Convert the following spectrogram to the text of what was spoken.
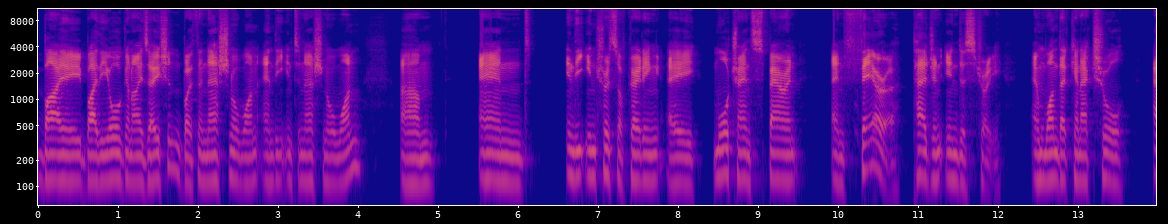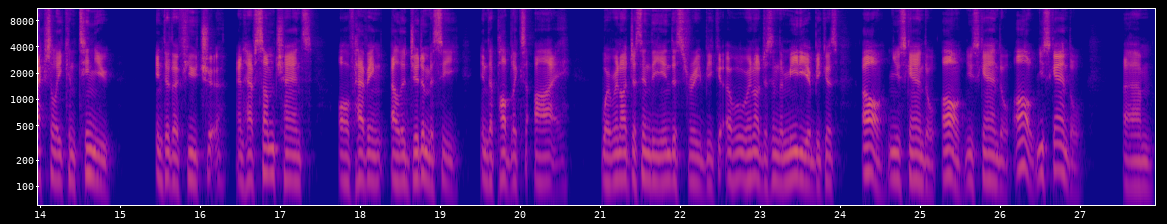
by by the organization, both the national one and the international one, um, and in the interest of creating a more transparent and fairer pageant industry and one that can actual actually continue into the future and have some chance of having a legitimacy in the public's eye where we're not just in the industry because uh, we're not just in the media because oh new scandal oh new scandal oh new scandal. Um,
